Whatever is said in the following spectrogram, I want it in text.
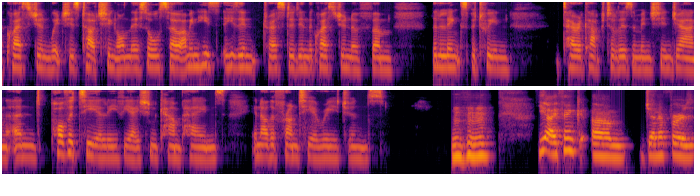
question, which is touching on this also. I mean, he's he's interested in the question of um, the links between terror capitalism in Xinjiang and poverty alleviation campaigns in other frontier regions. Mm -hmm. Yeah, I think um, Jennifer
